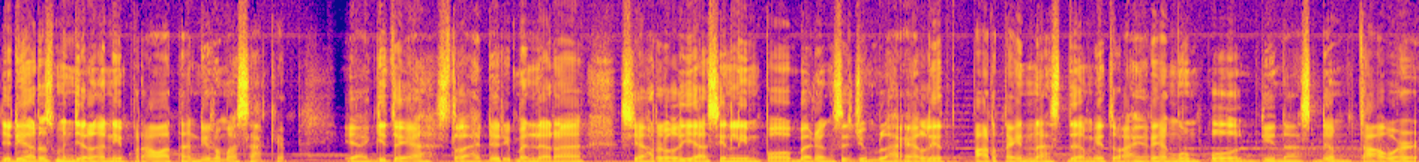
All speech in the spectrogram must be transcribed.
Jadi harus menjalani perawatan di rumah sakit. Ya gitu ya, setelah dari bandara, Syahrul Yasin Limpo bareng sejumlah elit Partai Nasdem itu akhirnya ngumpul di Nasdem Tower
